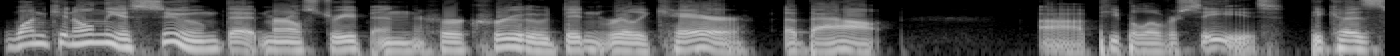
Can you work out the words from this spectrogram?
one can only assume that Meryl Streep and her crew didn't really care about uh, people overseas because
